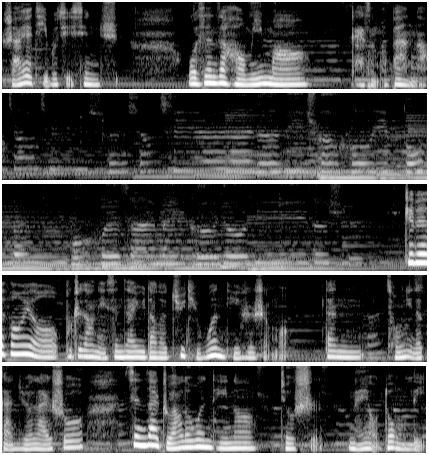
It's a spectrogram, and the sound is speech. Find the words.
啥也提不起兴趣。我现在好迷茫，该怎么办呢？这边风友，不知道你现在遇到的具体问题是什么？但从你的感觉来说，现在主要的问题呢，就是没有动力。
